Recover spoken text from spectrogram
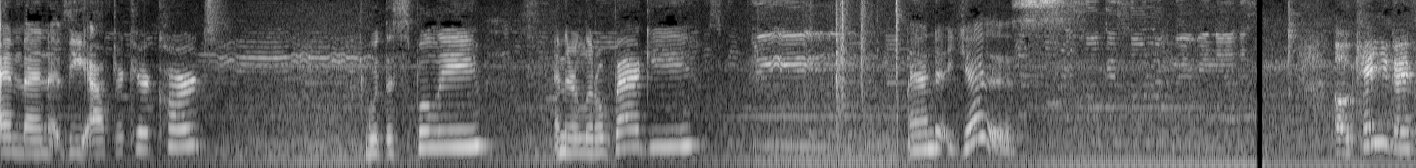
And then the aftercare cards with the spoolie and their little baggie. And yes. Okay you guys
